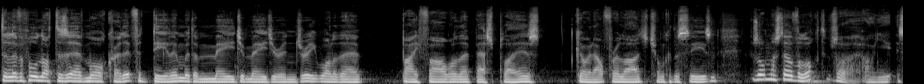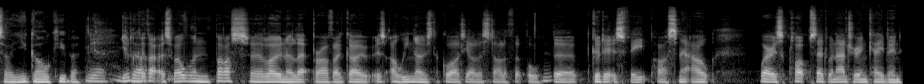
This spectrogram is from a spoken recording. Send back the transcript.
the Liverpool not deserve more credit for dealing with a major major injury. One of their by far one of their best players going out for a large chunk of the season. It was almost overlooked. It was like, oh, it's on your goalkeeper. Yeah, you look at that as well. When Barcelona let Bravo go, it was, oh, he knows the Guardiola style of football. Yeah. The good at his feet, passing it out. Whereas Klopp said when Adrian came in,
